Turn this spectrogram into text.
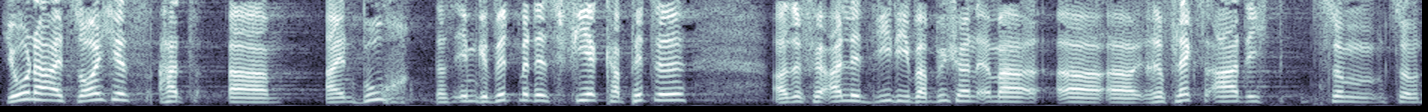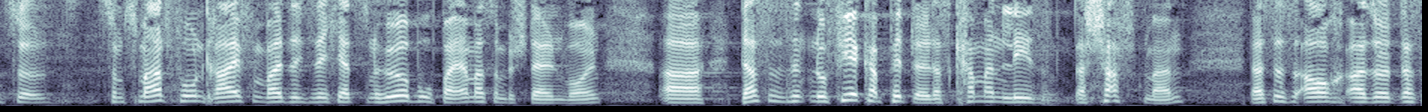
Jona als solches hat äh, ein Buch, das ihm gewidmet ist, vier Kapitel. Also für alle die, die bei Büchern immer äh, äh, reflexartig zum, zum, zum, zum Smartphone greifen, weil sie sich jetzt ein Hörbuch bei Amazon bestellen wollen. Äh, das sind nur vier Kapitel, das kann man lesen, das schafft man. Das ist auch, also das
